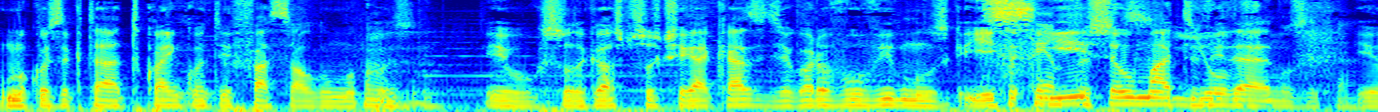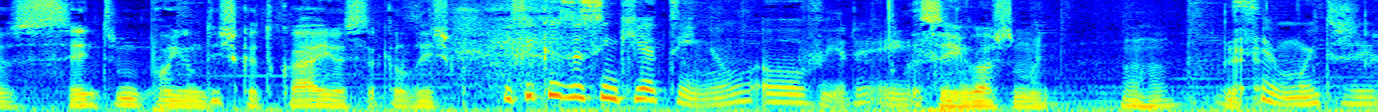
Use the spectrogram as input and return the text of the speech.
uma coisa que está a tocar enquanto eu faço alguma Hum. coisa. Eu sou daquelas pessoas que chegam a casa e dizem agora vou ouvir música. E isso, e isso é uma atividade. Eu sento-me, ponho um disco a tocar e ouço aquele disco. E ficas assim quietinho a ouvir? É isso, Sim, gosto muito. Uhum. Isso é muito giro.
